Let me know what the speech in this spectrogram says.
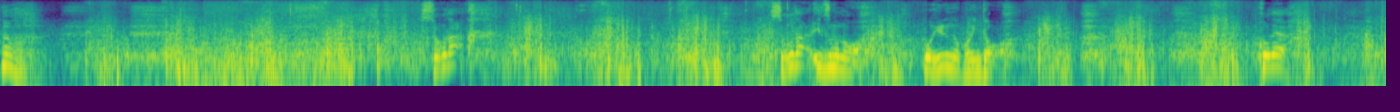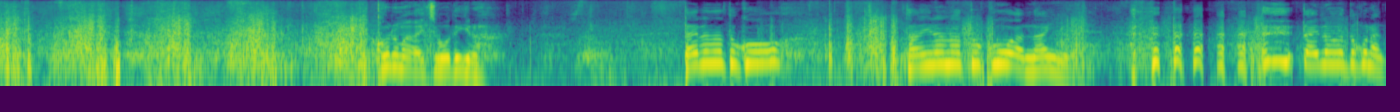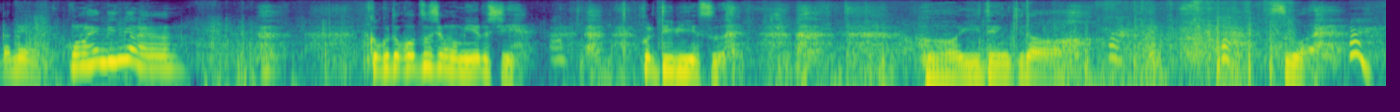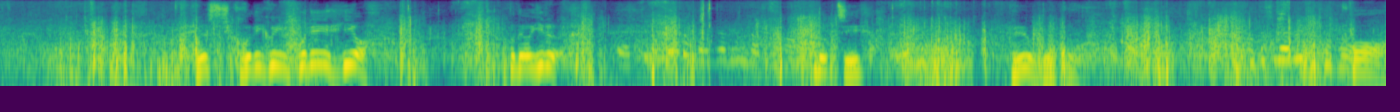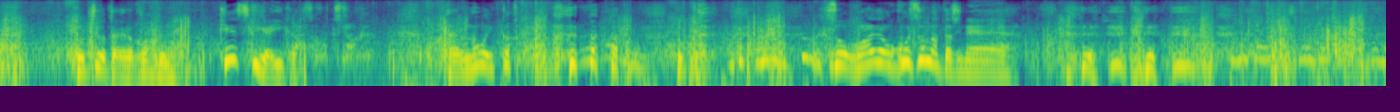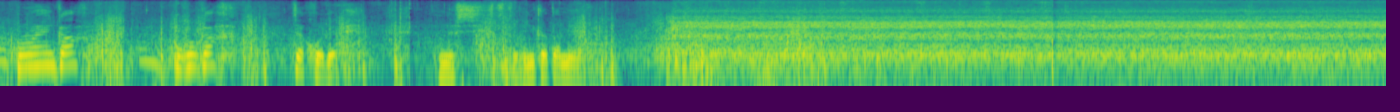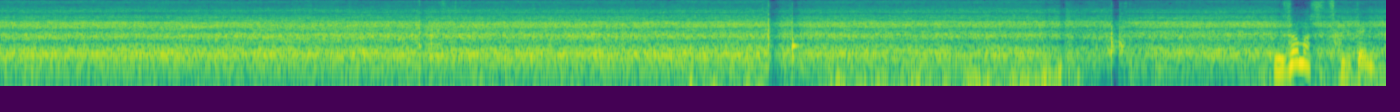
はあ。そこだ。そこだ。いつものお昼のポイント。ここだよ。コルマが一望できる。平らなとこ？平らなとこはないね。平らなとこなんかねこの辺でいいんかな国土交通省も見えるし。これ TBS うわいい天気だ。すごい、よしここで行くここでいいよ。ここでお昼。どっちえどこ？私が歩いてた方。ああ。こっちが平らか。でも景色がいいからさこっちの方が。平らな方がいいか。そっかそうこの間起こしそうになったしね。この辺かここか？じゃあここで。よし。ちょっと見固めよう目覚まし作りたいんだよ。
